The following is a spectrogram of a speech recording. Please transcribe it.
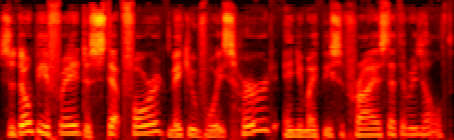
so don't be afraid to step forward make your voice heard and you might be surprised at the result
